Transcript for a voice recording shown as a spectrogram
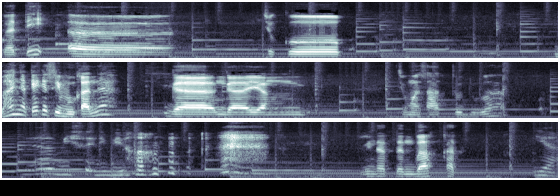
Berarti eh cukup banyak ya kesibukannya. Nggak nggak yang cuma satu dua Ya, bisa dibilang. minat dan bakat. Iya.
